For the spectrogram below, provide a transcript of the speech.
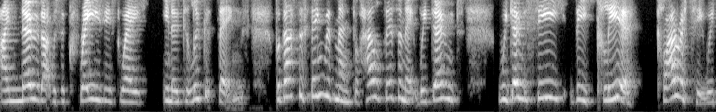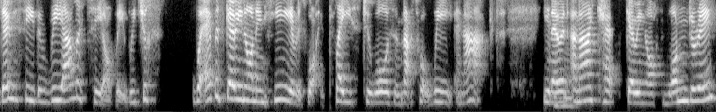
I know that was the craziest way you know to look at things but that's the thing with mental health isn't it we don't we don't see the clear clarity we don't see the reality of it we just whatever's going on in here is what it plays to us and that's what we enact you know mm-hmm. and, and i kept going off wandering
